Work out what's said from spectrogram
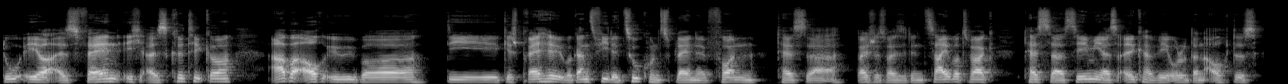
Du eher als Fan, ich als Kritiker, aber auch über die Gespräche über ganz viele Zukunftspläne von Tesla, beispielsweise den Cybertruck, Tesla Semi als LKW oder dann auch das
